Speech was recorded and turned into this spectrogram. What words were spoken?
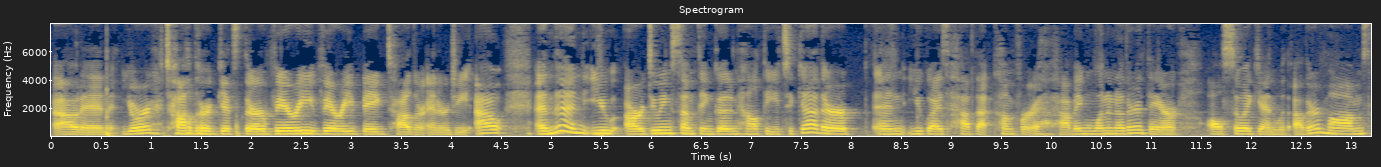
out in, your toddler gets their very, very big toddler energy out, and then you are doing something good and healthy together, and you guys have that comfort of having one another there. Also, again, with other moms,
